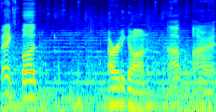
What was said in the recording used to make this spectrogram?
Thanks, bud. Already gone. Oh, alright.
